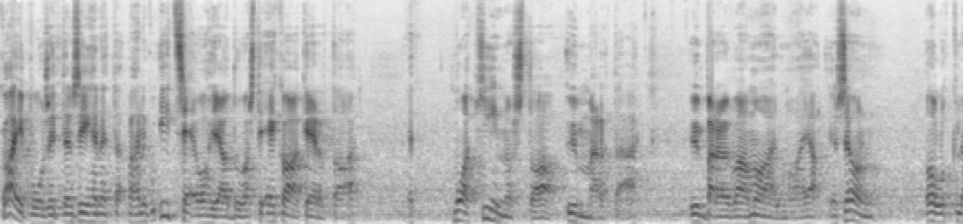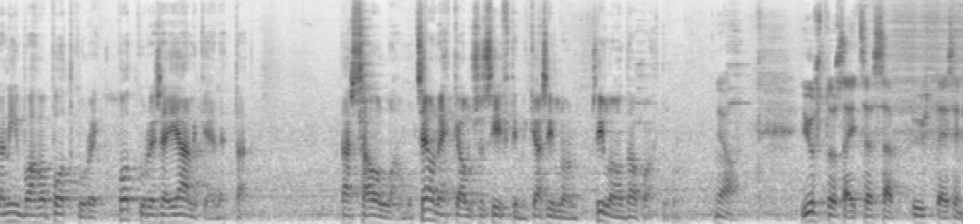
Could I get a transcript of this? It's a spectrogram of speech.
kaipuu sitten siihen, että vähän niin itseohjautuvasti ekaa kertaa. Että mua kiinnostaa ymmärtää ympäröivää maailmaa ja, ja se on ollut kyllä niin vahva potkuri, potkuri sen jälkeen, että tässä ollaan. Mutta se on ehkä ollut se shifti, mikä silloin, silloin on tapahtunut. Joo. Just tuossa itse asiassa yhteisen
